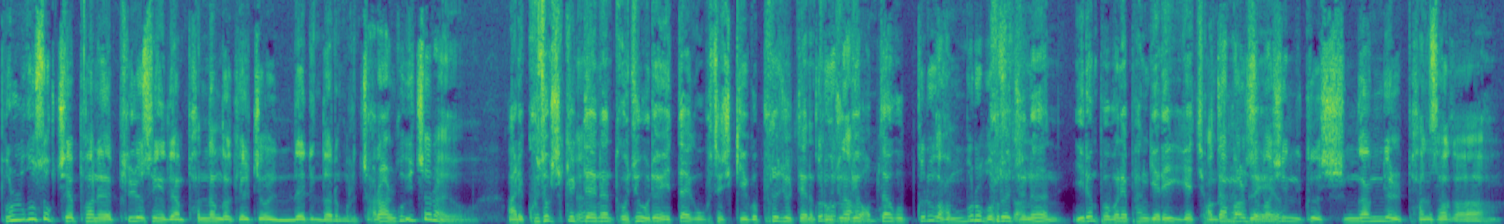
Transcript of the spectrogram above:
불구속 재판의 필요성에 대한 판단과 결정을 내린다는 걸 잘 알고 있잖아요. 아니 구속시킬 예? 때는 도주 우려 있다고 구속시키고 풀어줄 때는 도주 나 우려 한- 없다고 그리고 한번 물어봅시다. 풀어주는 이런 법원의 판결이 이게 아까 정당한 거예요. 말씀하신 그 신강렬 판사가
